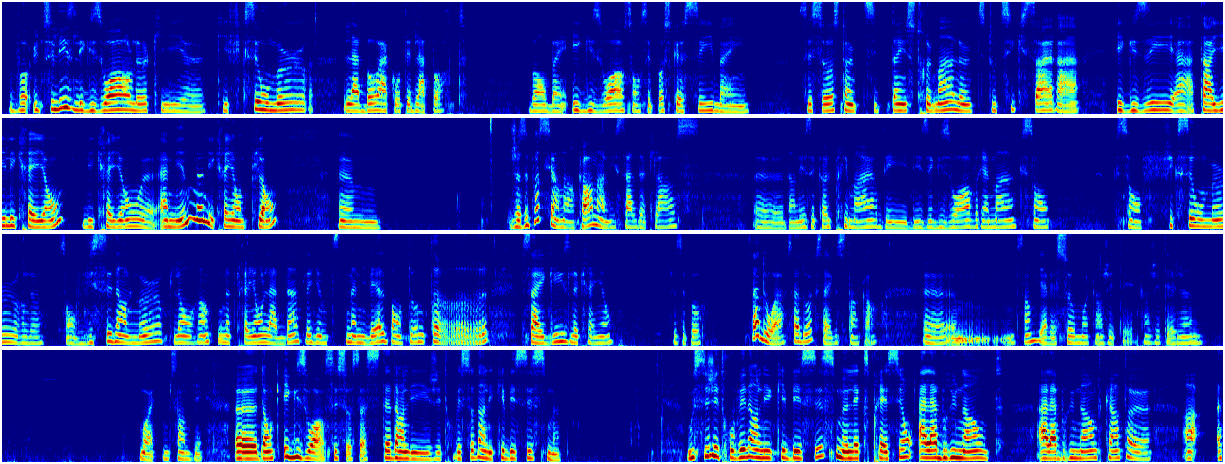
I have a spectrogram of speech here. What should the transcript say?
va, utilise l'aiguisoir qui, euh, qui est fixé au mur là-bas à côté de la porte. Bon, ben, aiguisoir, si on ne sait pas ce que c'est, ben, c'est ça, c'est un petit instrument, un petit outil qui sert à aiguiser, à tailler les crayons, les crayons euh, à mine, les crayons de plomb. Euh, je ne sais pas s'il y en a encore dans les salles de classe, dans les écoles primaires, des, des vraiment qui sont qui sont fixés au mur, là, sont vissés dans le mur, puis on rentre notre crayon là-dedans, puis là, il y a une petite manivelle, puis on tourne, puis ça aiguise le crayon. Je sais pas. Ça doit, ça doit que ça existe encore. Euh, il me semble qu'il y avait ça, moi, quand j'étais jeune. Ouais, il me semble bien. Euh, donc, aiguisoir, c'est ça. c'était dans les. J'ai trouvé ça dans les québécismes. Aussi, j'ai trouvé dans les québécismes l'expression à la brunante à la brunante quand, euh,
